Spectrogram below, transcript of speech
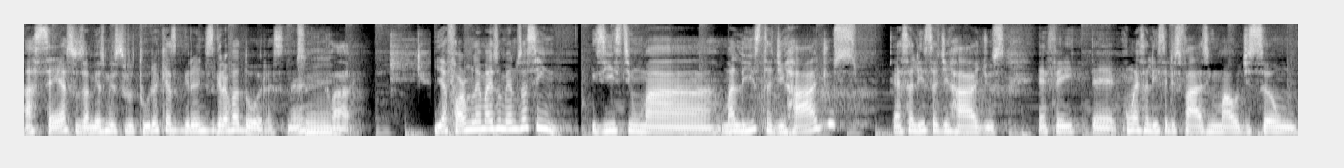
acessos, a mesma estrutura que as grandes gravadoras, né? Sim. Claro. E a fórmula é mais ou menos assim. Existe uma, uma lista de rádios. Essa lista de rádios é feita. é, com essa lista eles fazem uma audição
